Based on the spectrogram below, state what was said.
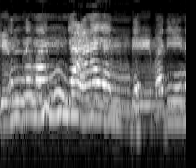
എന്ത് മഞ്ചാണ് എന്റെ മദീന.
